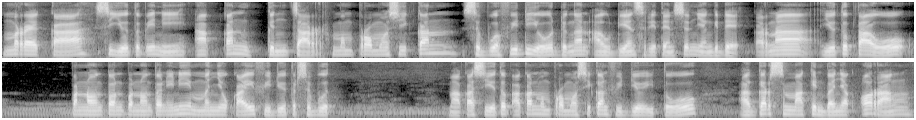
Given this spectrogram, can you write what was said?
mereka si YouTube ini akan gencar mempromosikan sebuah video dengan audience retention yang gede. Karena YouTube tahu penonton-penonton ini menyukai video tersebut. Maka si YouTube akan mempromosikan video itu agar semakin banyak orang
